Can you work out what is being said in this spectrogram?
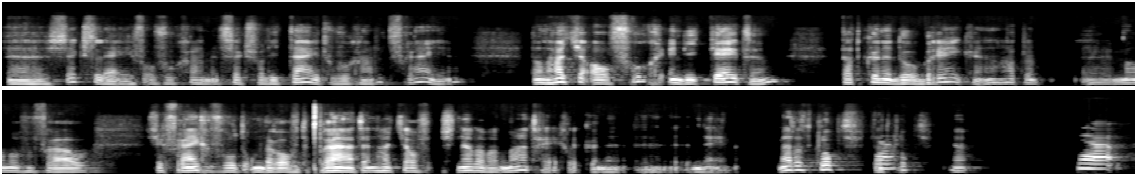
uh, seksleven of hoe gaat het met seksualiteit of hoe gaat het vrijen, dan had je al vroeg in die keten dat kunnen doorbreken. Dan had een uh, man of een vrouw zich vrijgevoeld om daarover te praten en had je al sneller wat maatregelen kunnen uh, nemen. Maar dat klopt, dat klopt. Ja. ja.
